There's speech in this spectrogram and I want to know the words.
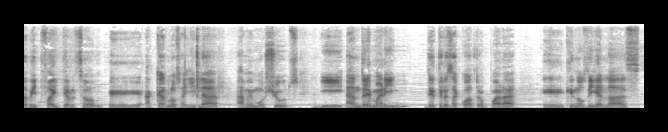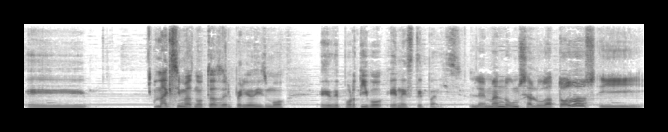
David Faitelson, eh, a Carlos Aguilar, a Memo Schutz y a André Marín de 3 a 4 para eh, que nos digan las eh, máximas notas del periodismo deportivo en este país. Le mando un saludo a todos y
